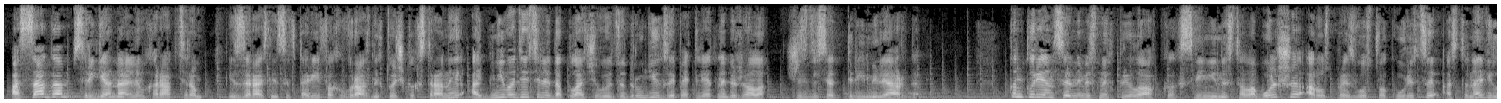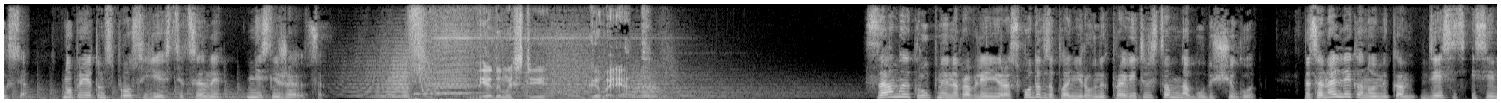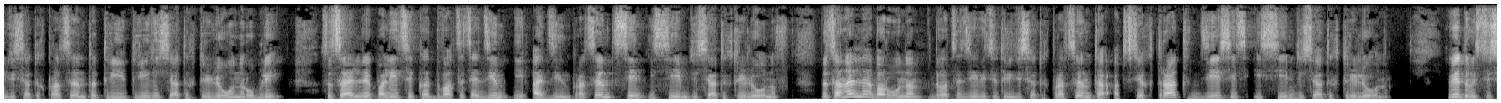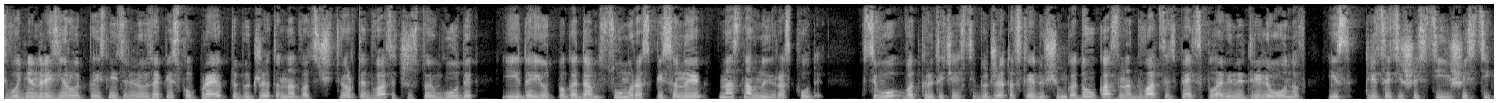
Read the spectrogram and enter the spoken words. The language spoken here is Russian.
ОСАГО с региональным характером. Из-за разницы в тарифах в разных точках страны одни водители доплачивают за других. За пять лет набежало 63 миллиарда. Конкуренция на мясных прилавках свинины стала больше, а рост производства курицы остановился. Но при этом спрос есть, и цены не снижаются. Ведомости говорят. Самые крупные направления расходов, запланированных правительством на будущий год. Национальная экономика – 10,7%, 3,3 триллиона рублей. Социальная политика – 21,1%, 7,7 триллионов. Национальная оборона – 29,3%, от всех трат – 10,7 триллиона. Ведомости сегодня анализируют пояснительную записку к проекту бюджета на 24-26 годы и дают по годам суммы, расписанные на основные расходы. Всего в открытой части бюджета в следующем году указано 25,5 триллионов из 36,6.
